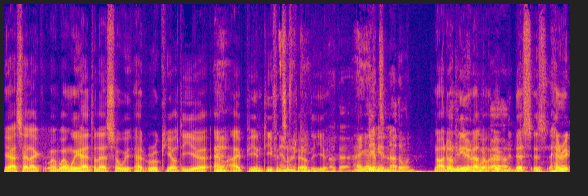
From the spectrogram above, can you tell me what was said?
Yeah, I said like when, when we had the last show, we had rookie of the year, Yeah. MIP, and defensive MIP. player of the year. okay I- I do you need another one No, I don't Like need another one. one? Uh, this is Henrik,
